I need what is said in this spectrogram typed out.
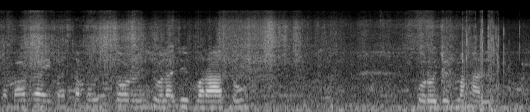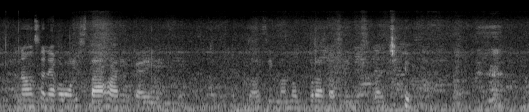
Sabagay, basta cold storage, wala dyan barato. Puro dyan mahal. Announce na akong listahan kay kasi manobra kasi miss budget.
